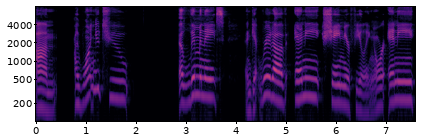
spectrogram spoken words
Um, I want you to eliminate and get rid of any shame you're feeling or any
